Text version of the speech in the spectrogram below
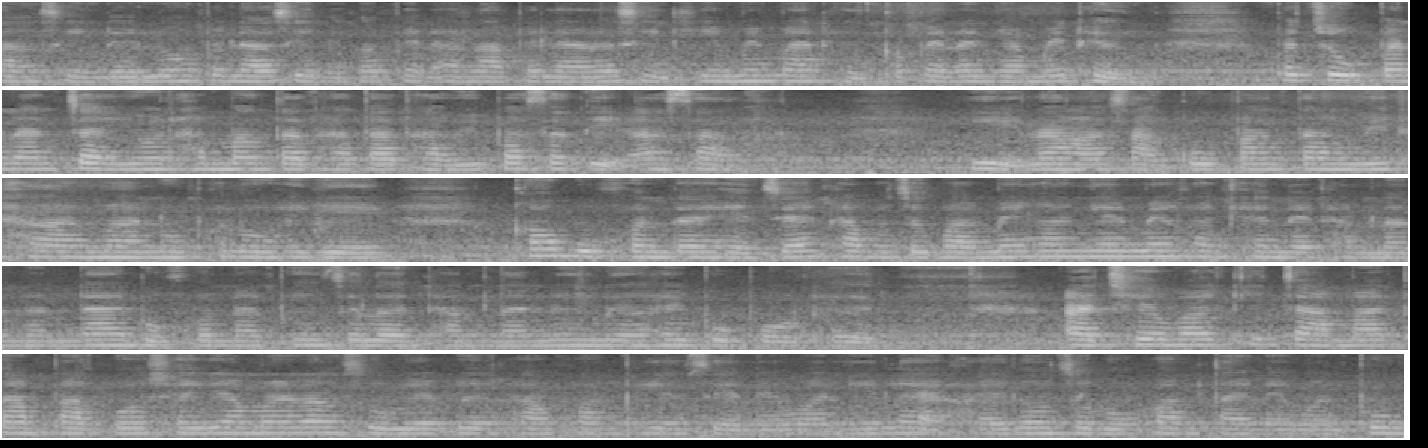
ตังสิ่งโดยล่วงไปแล้วสิ่งนั้นก็เป็นอาราไปแล้วและสิ่งที่ไม่มาถึงก็เป็นอันยังไม่ถึงปัจจุปนันจโยธรรมังตถาตถาวิปัสสติอาสังหิรังอาสังกูปังตังวิธานมานุพโลหเย ก็บุคคลใดเห็นแจ้งธรรมปัจจุบันไม่งอนแง่นไม่คอนแคนในธรรมนั้นๆได้บุคคลนั้นพึงเจริญธรรมนั้นเนื่องเนื้อให้ปุโปเถิดอาเชวากิจามาตามปากโกชยามานั่งสุเวเพื่อทำความเพียรเสียในวันนี้แหละใครโลกจะรู้ความตายในวันพรุ่ง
